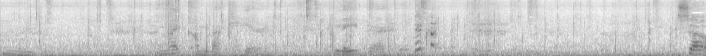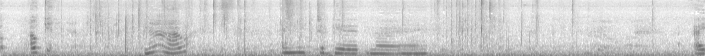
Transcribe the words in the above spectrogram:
Hmm. I might come back here later. So, okay. Now, I need to get my... I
